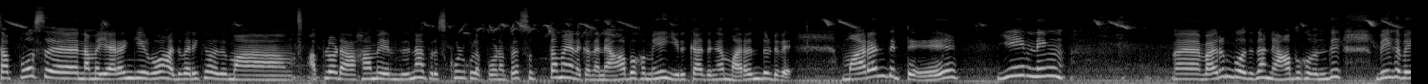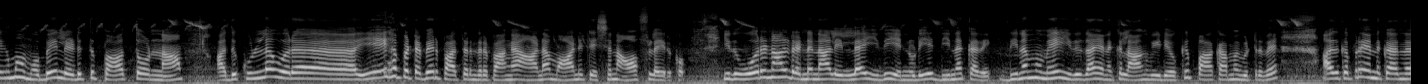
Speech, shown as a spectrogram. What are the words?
சப்போஸ் நம்ம இறங்கிடுவோம் அது வரைக்கும் அது மா அப்லோட் ஆகாமல் இருந்ததுன்னா அப்புறம் ஸ்கூலுக்குள்ளே போனப்போ சுத்தமாக எனக்கு அந்த ஞாபகமே இருக்காதுங்க. மறந்துடுவேன். மறந்துட்டு ஈவினிங் வரும்போது தான் ஞாபகம் வந்து வேக வேகமாக மொபைல் எடுத்து பார்த்தோன்னா அதுக்குள்ளே ஒரு ஏகப்பட்ட பேர் பார்த்துருந்துருப்பாங்க. ஆனால் மானிட்டேஷன் ஆஃபில் இருக்கும். இது ஒரு நாள் ரெண்டு நாள் இல்லை. இது என்னுடைய தினக்கதை. தினமுமே இதுதான் எனக்கு லாங் வீடியோவுக்கு பார்க்காம விட்டுருவேன். அதுக்கப்புறம் எனக்கு அந்த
